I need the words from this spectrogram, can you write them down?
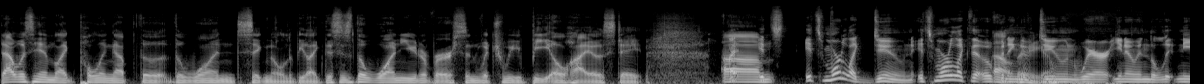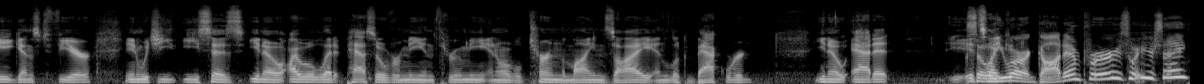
that was him like pulling up the the one signal to be like, this is the one universe in which we beat Ohio State. I- Um, it's it's more like Dune. It's more like the oh, opening there of you go. Dune, where you know, in the litany against fear, in which he, he says, you know, I will let it pass over me and through me, and I will turn the mind's eye and look backward, you know, at it. It's so like you are a god emperor, is what you're saying?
